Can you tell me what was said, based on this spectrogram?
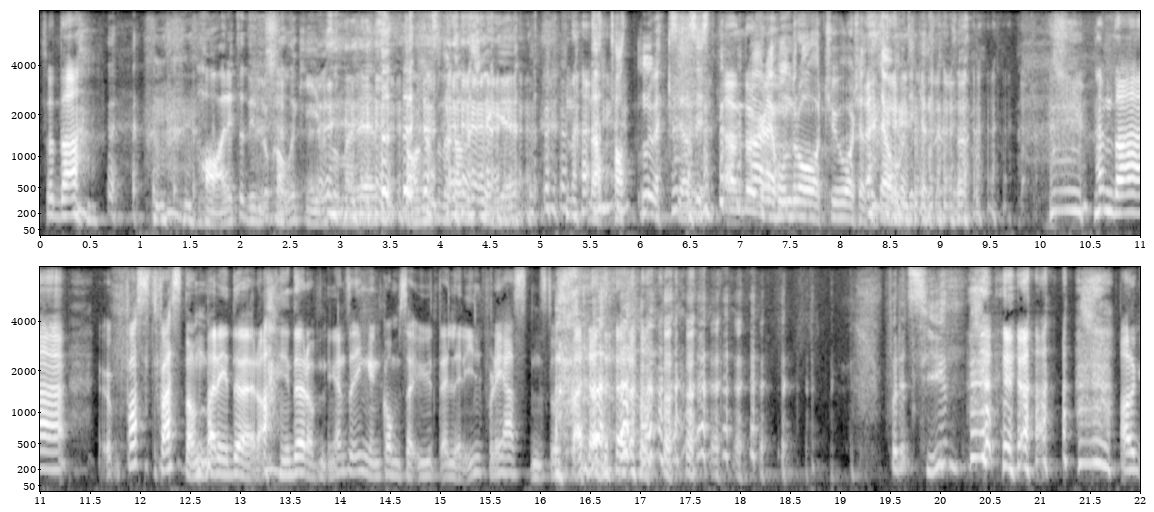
Så da Har ikke din lokale Kiwi sånn der stang så du kan slenge Det har tatt den vekk siden sist. Ja, da- er det 120 år siden jeg var på butikken. Men da fast festa han bare i døra, i døråpningen, så ingen kom seg ut eller inn fordi hesten sto sperra døra. For et syn! ja. Og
